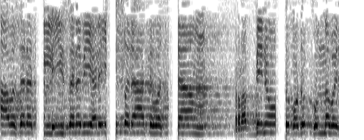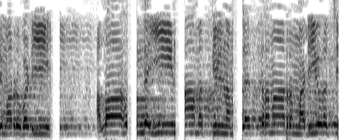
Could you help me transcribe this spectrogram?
അവസരത്തിൽ ഈസനബി നബി അലൈഹി വസ്സലാം റബ്ബിനോട് കൊടുക്കുന്ന ഒരു മറുപടി. അള്ളാഹുവിന്റെ ഈ നാമത്തിൽ നമ്മൾ എത്രമാത്രം അടിയുറച്ച്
